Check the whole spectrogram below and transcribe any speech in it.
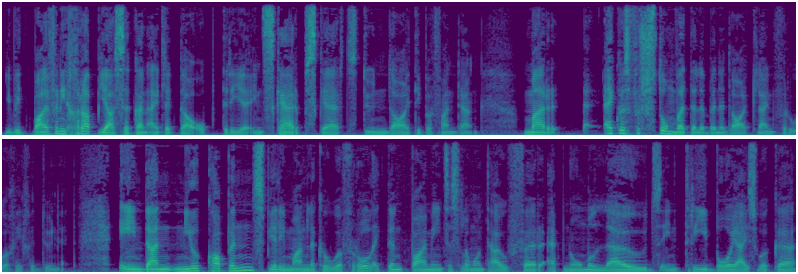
jy weet baie van die grapjasse kan eintlik daar optree en skerp skerts doen, daai tipe van ding. Maar ek was verstom wat hulle binne daai klein verhoogie gedoen het. En dan Neil Coppen speel die manlike hoofrol. Ek dink baie mense sal hom onthou vir Abnormal Loads en Tree Boy. Hy's ook 'n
